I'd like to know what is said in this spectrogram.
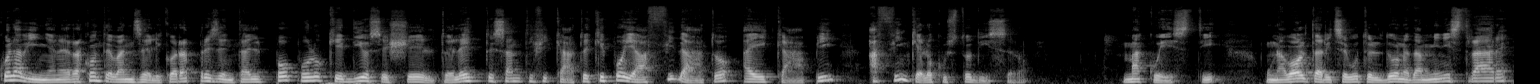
Quella vigna nel racconto evangelico rappresenta il popolo che Dio si è scelto, eletto e santificato e che poi ha affidato ai capi affinché lo custodissero. Ma questi, una volta ricevuto il dono da amministrare,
